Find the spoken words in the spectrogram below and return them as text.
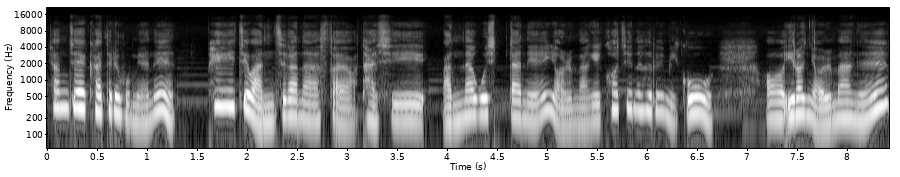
현재 카드를 보면은 페이지 완즈가 나왔어요. 다시 만나고 싶다는 열망이 커지는 흐름이고 어, 이런 열망은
